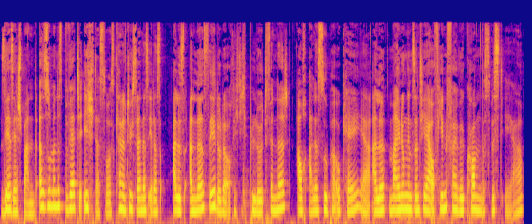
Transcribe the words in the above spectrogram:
sehr, sehr spannend. Also zumindest bewerte ich das so. Es kann natürlich sein, dass ihr das alles anders seht oder auch richtig blöd findet. Auch alles super okay. Ja, alle Meinungen sind hier auf jeden Fall willkommen, das wisst ihr ja.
